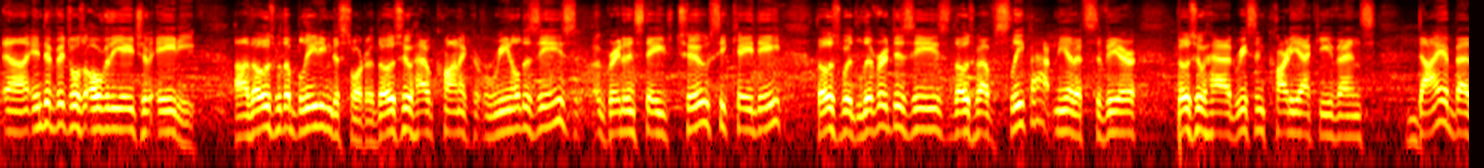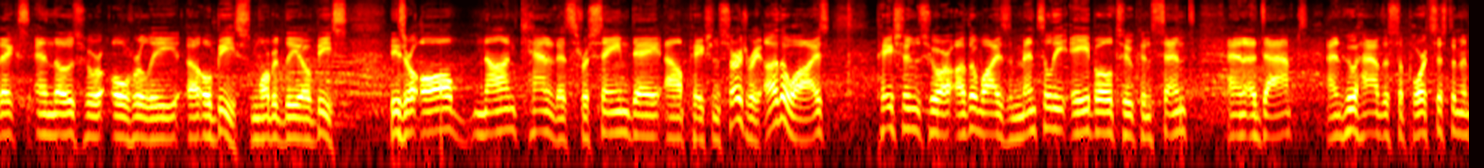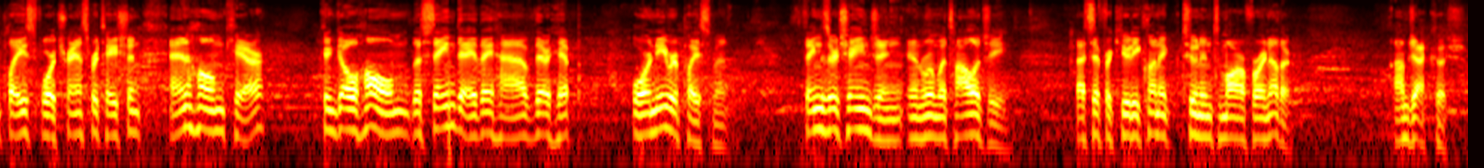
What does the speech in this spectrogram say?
Uh, individuals over the age of 80. Uh, those with a bleeding disorder, those who have chronic renal disease uh, greater than stage 2, CKD, those with liver disease, those who have sleep apnea that's severe, those who had recent cardiac events, diabetics, and those who are overly uh, obese, morbidly obese. These are all non candidates for same day outpatient surgery. Otherwise, patients who are otherwise mentally able to consent and adapt and who have the support system in place for transportation and home care can go home the same day they have their hip or knee replacement. Things are changing in rheumatology. That's it for QD Clinic. Tune in tomorrow for another. I'm Jack Cush.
